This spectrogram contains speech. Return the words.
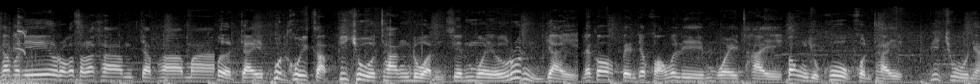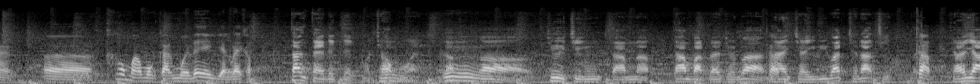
ดีครับวันนี้รองสารคามจะพามาเปิดใจพูดคุยกับพี่ชูทางด่วนเซียนมวยรุ่นใหญ่ และก็เป็นเจ้าของวลีมวยไทยต้องอยู่คู่คนไทยพี่ชูเนี่ยเอ่อเข้ามาวงการมวยได้อย่างไรครับ ตั้งแต่เด็กๆผมชอบมวยนะครับอืมก็ชื่อจริงตามนะตามบัตรประชาชนว่าครับ นายชัยวิวัฒน์ชนะสิทธิ์ครับ ฉายา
